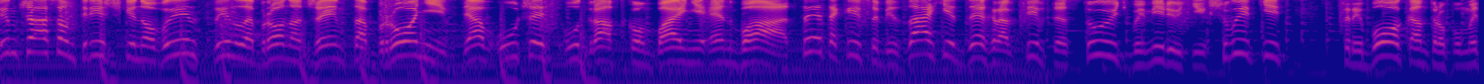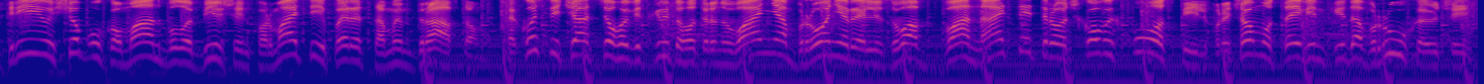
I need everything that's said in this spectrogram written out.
Тим часом трішки новин син Леброна Джеймса Броні взяв участь у драфт комбайні НБА. Це такий собі захід, де гравців тестують, вимірюють їх швидкість, стрибок, антропометрію, щоб у команд було більше інформації перед самим драфтом. Так ось під час цього відкритого тренування Броні реалізував 12 триочкових поспіль. Причому це він кидав рухаючись.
